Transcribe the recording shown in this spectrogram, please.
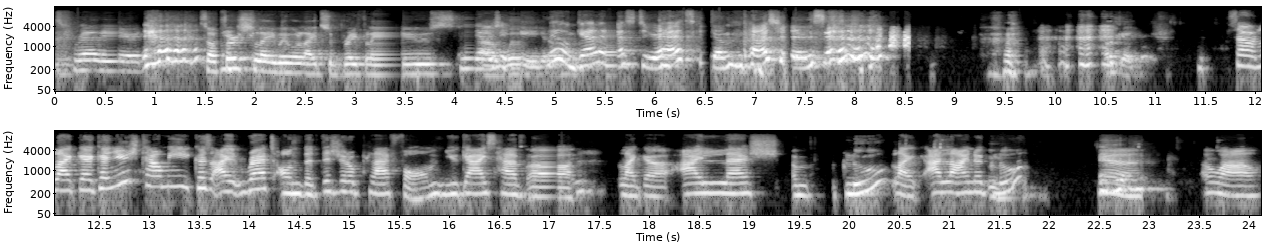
it's really good. so, firstly, we would like to briefly use. Uh, we, you know. No, Kalam has to ask some questions. okay. So, like, uh, can you tell me? Because I read on the digital platform, you guys have uh, like a eyelash um, glue, like eyeliner glue. Mm. Yeah. oh wow.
